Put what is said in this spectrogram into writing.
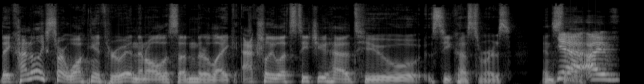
they kind of like start walking you through it, and then all of a sudden they're like, "Actually, let's teach you how to seat customers instead." Yeah, I've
